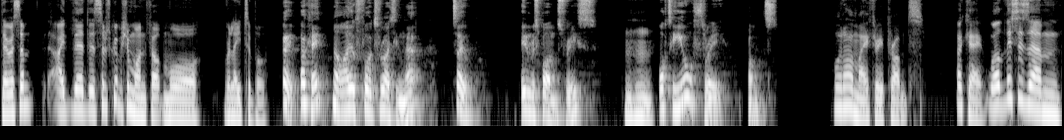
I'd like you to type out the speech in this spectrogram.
There was some. I the the subscription one felt more relatable. Great. Okay. No, I look forward to writing that. So, in response, Rhys, Mm-hmm. what are your three prompts? What are my three prompts? Okay, well, this is um.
